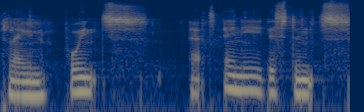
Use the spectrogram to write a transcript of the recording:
plane points at any distance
